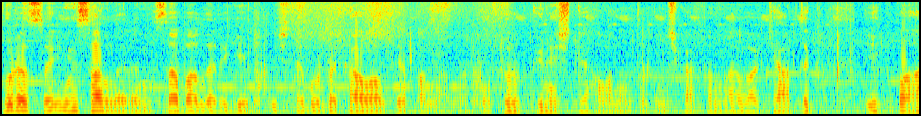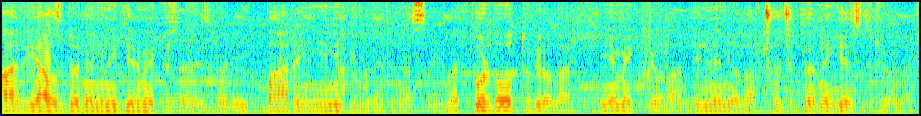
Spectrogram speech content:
Burası insanların sabahları gelip işte burada kahvaltı yapanlar var. Oturup güneşli havanın tadını çıkartanlar var ki artık ilkbahar, yaz dönemine girmek üzereyiz. Böyle ilkbaharın yeni günlerine sayılır. Burada oturuyorlar, yemek yiyorlar, dinleniyorlar, çocuklarını gezdiriyorlar.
